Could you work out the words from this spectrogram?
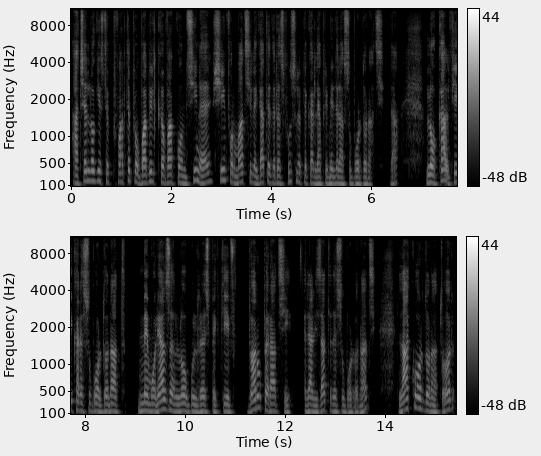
acel log este foarte probabil că va conține și informații legate de răspunsurile pe care le-a primit de la subordonați. Da? Local, fiecare subordonat memorează în logul respectiv doar operații realizate de subordonați. La coordonator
